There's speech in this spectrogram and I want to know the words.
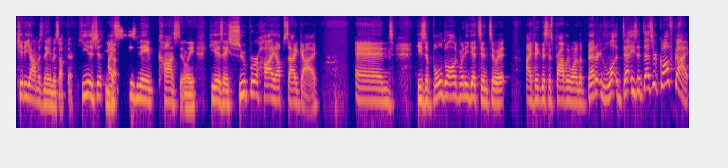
Kitayama's name is up there. He is just I see his name constantly. He is a super high upside guy, and he's a bulldog when he gets into it. I think this is probably one of the better. He's a desert golf guy,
